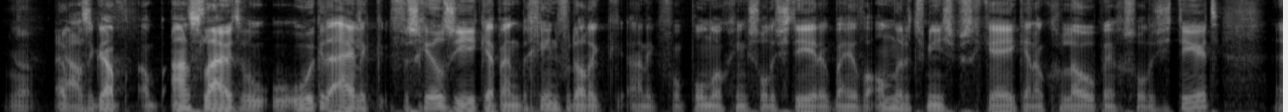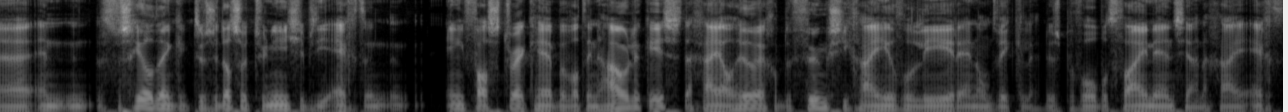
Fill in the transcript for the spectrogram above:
Ja. als ik daarop aansluit, hoe, hoe, ik het eigenlijk verschil zie. Ik heb aan het begin, voordat ik eigenlijk voor Pondo ging solliciteren, ook bij heel veel andere traineeships gekeken en ook gelopen en gesolliciteerd. Uh, en het verschil denk ik tussen dat soort traineeships die echt een, een vast track hebben wat inhoudelijk is, daar ga je al heel erg op de functie, ga je heel veel leren en ontwikkelen. Dus bijvoorbeeld finance, ja, dan ga je echt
